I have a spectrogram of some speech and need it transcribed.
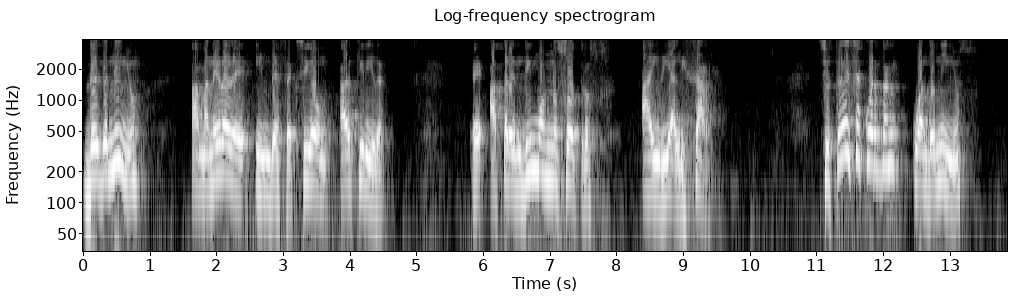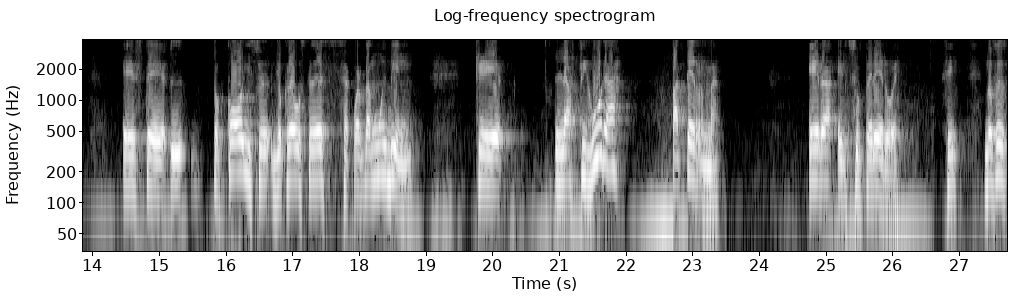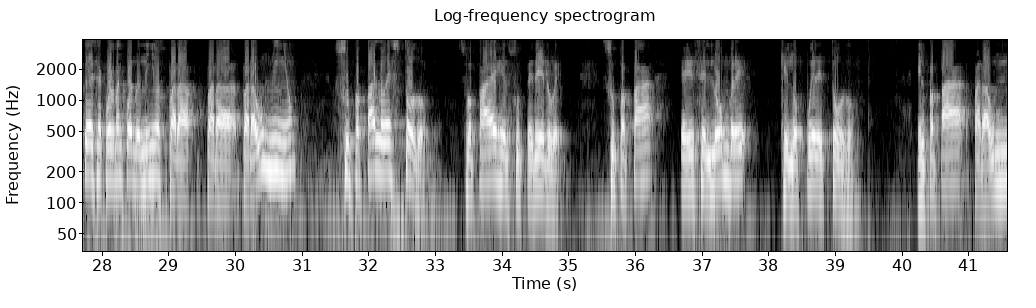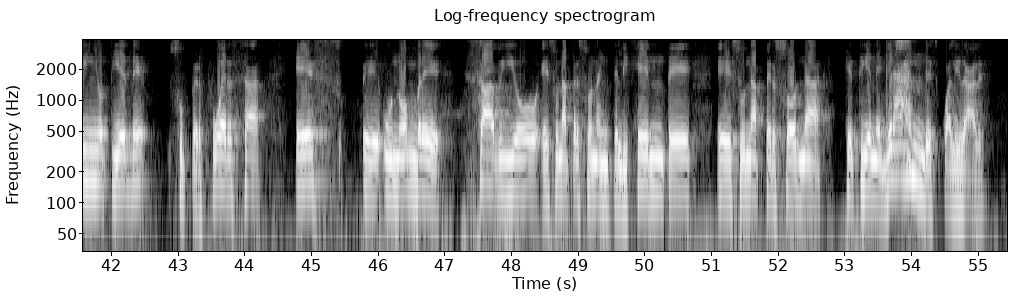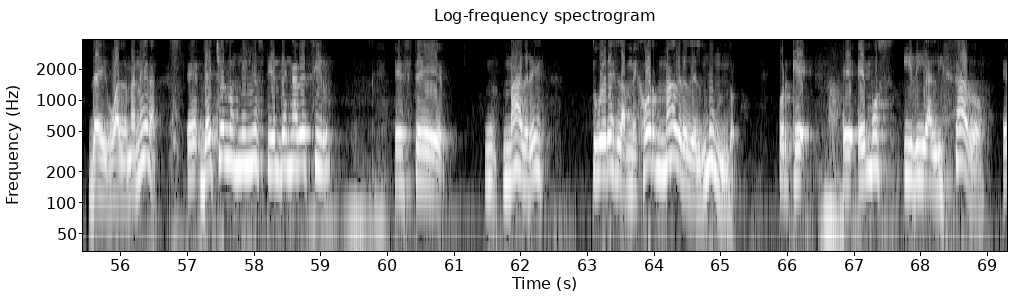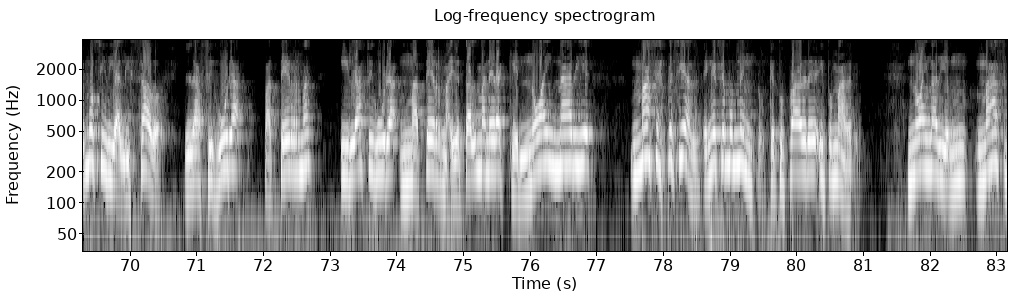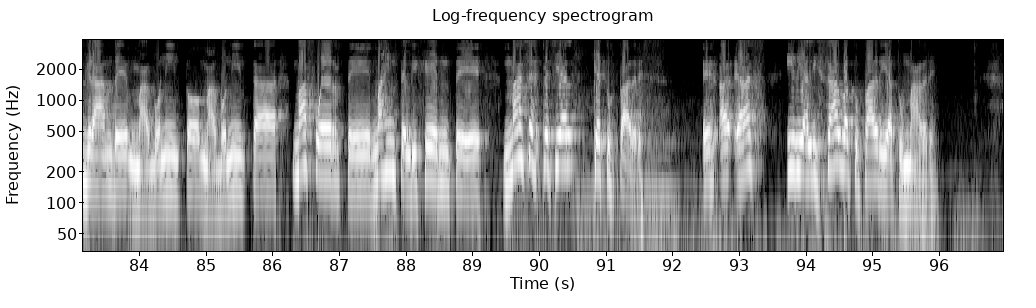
Desde niño, a manera de indefección adquirida, eh, aprendimos nosotros a idealizar. Si ustedes se acuerdan cuando niños, este, tocó, y yo creo ustedes se acuerdan muy bien, que la figura paterna era el superhéroe. ¿sí? No sé si ustedes se acuerdan cuando niños, para, para, para un niño, su papá lo es todo. Su papá es el superhéroe. Su papá es el hombre que lo puede todo. El papá para un niño tiene super fuerza, es eh, un hombre sabio, es una persona inteligente, es una persona que tiene grandes cualidades. De igual manera. Eh, de hecho, los niños tienden a decir, este, madre, tú eres la mejor madre del mundo, porque eh, hemos idealizado, hemos idealizado la figura paterna y la figura materna, y de tal manera que no hay nadie más especial en ese momento que tu padre y tu madre. No hay nadie más grande, más bonito, más bonita, más fuerte, más inteligente, más especial que tus padres. Has idealizado a tu padre y a tu madre.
